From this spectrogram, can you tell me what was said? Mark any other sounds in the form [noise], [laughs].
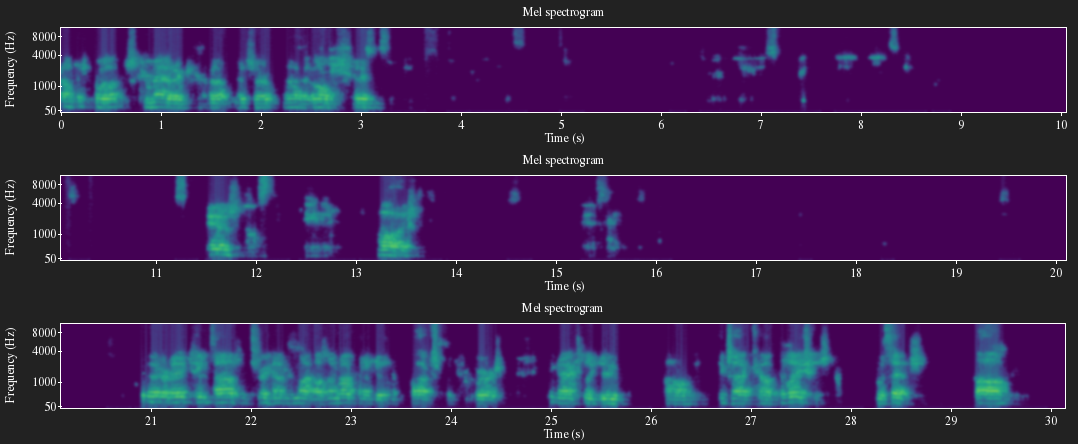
not just broad schematic, uh, is not at all is was 218,300 miles. I'm not going to do an approximate conversion. You can actually do um, exact calculations with this. Um,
